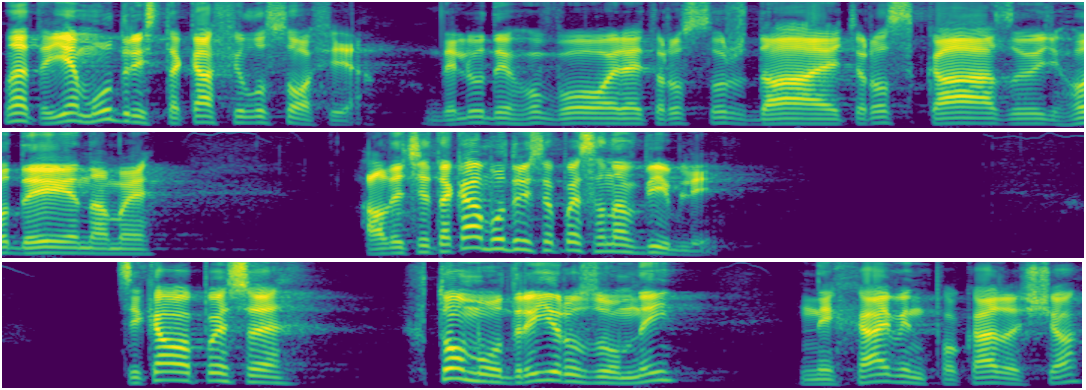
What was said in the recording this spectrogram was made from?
Знаєте, є мудрість така філософія, де люди говорять, розсуждають, розказують годинами. Але чи така мудрість описана в Біблії? Цікаво пише, хто мудрий і розумний, нехай він покаже, що?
